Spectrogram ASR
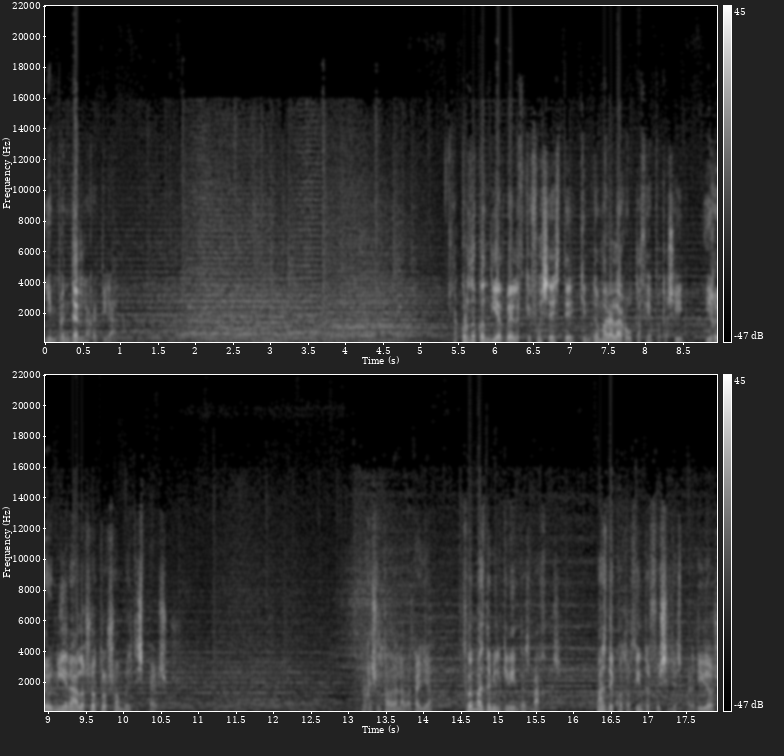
y emprender la retirada. Acordó con Díaz Vélez que fuese este quien tomara la ruta hacia Potosí y reuniera a los otros hombres dispersos. El resultado de la batalla fue más de 1.500 bajas, más de 400 fusiles perdidos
